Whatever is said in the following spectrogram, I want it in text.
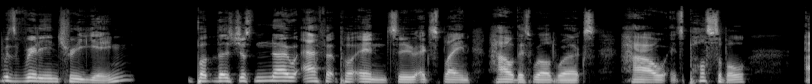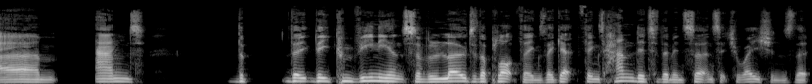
was really intriguing, but there's just no effort put in to explain how this world works, how it's possible, um, and the the the convenience of loads of the plot things. They get things handed to them in certain situations that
